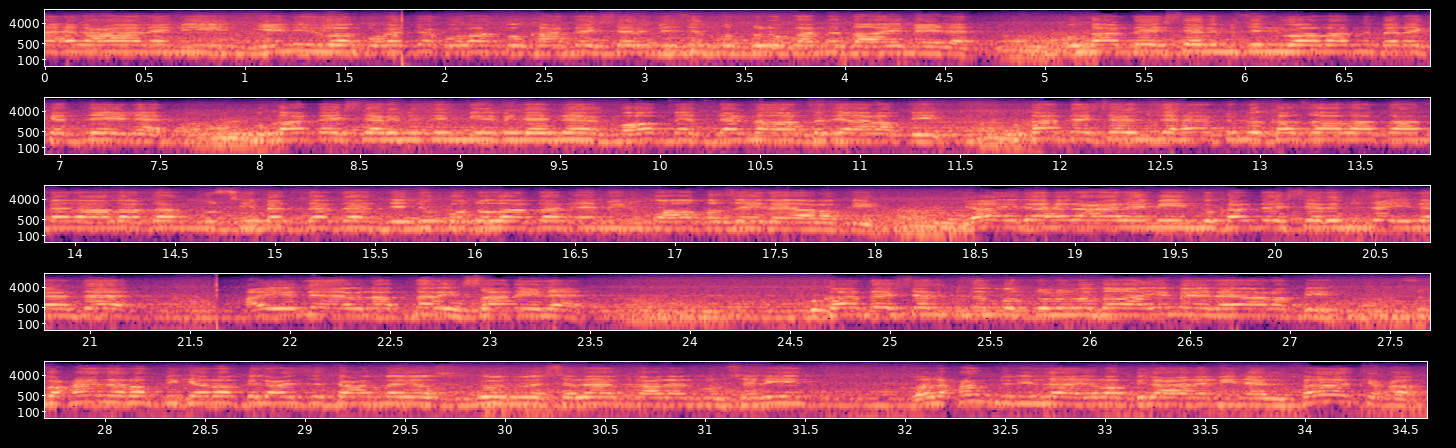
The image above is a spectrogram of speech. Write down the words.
alemin. Yeni yuva kuracak olan bu kardeşlerimizin mutluluklarını daim eyle. Bu kardeşlerimizin yuvalarını bereketli eyle. Bu kardeşlerimizin birbirlerine muhabbetlerini artır ya Rabbi. Bu kardeşlerimizi her türlü kazalardan, belalardan, musibetlerden, dedikodulardan emin muhafaza eyle ya Rabbi. Ya ilahel alemin bu kardeşlerimize ileride hayırlı evlatlar ihsan eyle. Bu kardeşlerimizin mutluluğunu daim eyle ya Rabbi. Subhane Rabbike Rabbil İzzeti Amma Yasifun ve Selamun Alel Murselin. Velhamdülillahi Rabbil Alemin. El Fatiha.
